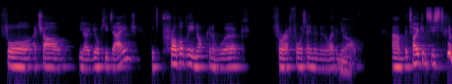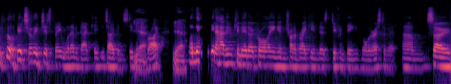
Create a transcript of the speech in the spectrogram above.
for a child, you know, your kid's age. It's probably not going to work for a 14 and an 11 year old. Um, the token system will literally just be whatever, dad, keep your token, stick Yeah. it, right? yeah, And then you're going to have him commando crawling and trying to break into different things and all the rest of it. Um, so,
